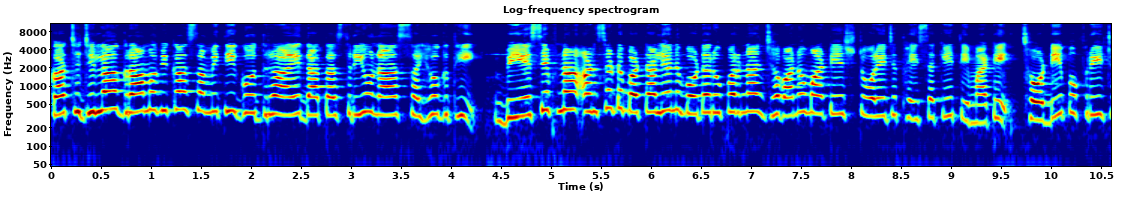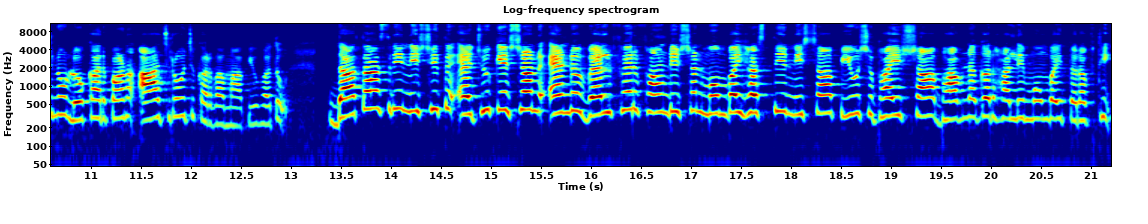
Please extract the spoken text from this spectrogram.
કચ્છ જિલ્લા ગ્રામ વિકાસ સમિતિ ગોધરાએ દાતાશ્રીઓના સહયોગથી બીએસએફના અડસઠ બટાલિયન બોર્ડર ઉપરના જવાનો માટે સ્ટોરેજ થઈ શકે તે માટે છ ડીપ ફ્રીજનું લોકાર્પણ આજરોજ કરવામાં આવ્યું હતું. દાતાશ્રી Nishchit education and welfare foundation Mumbai હસ્તી નિશા પિયુષભાઈ શાહ ભાવનગર હાલે મુંબઈ તરફથી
